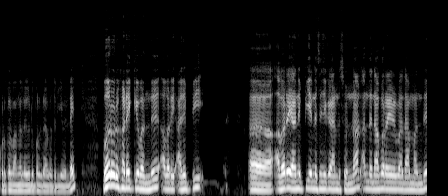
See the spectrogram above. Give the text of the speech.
கொடுக்கல் வாங்கல் ஈடுபடுகிறவரோ தெரியவில்லை. வேறொரு கடைக்கு வந்து அவரை அனுப்பி அவரை அனுப்பி என்ன செஞ்சுக்கிறான்னு சொன்னால் அந்த நபரை நாம் வந்து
